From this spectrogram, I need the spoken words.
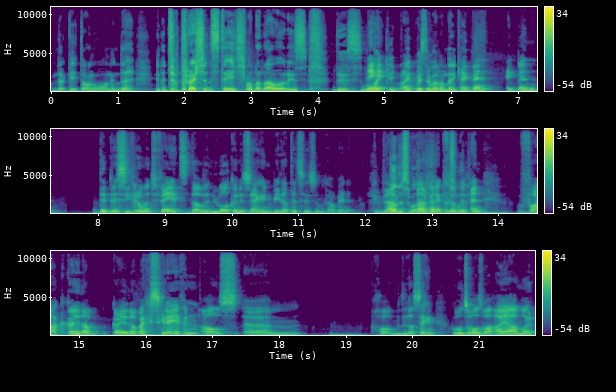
dat Gaetan gewoon in de, in de depression stage van de rouwer is. Dus Nee, ik, ik, moest er gewoon aan denken. Ik ben, ik ben depressiever om het feit dat we nu al kunnen zeggen wie dat dit seizoen gaat winnen. Ik, daar, Dat is waar, Daar ben ik dat veel... de- en vaak kan je, dat, kan je dat wegschrijven als... ehm goh, hoe moet je dat zeggen? Gewoon zoals wat, ah ja, maar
